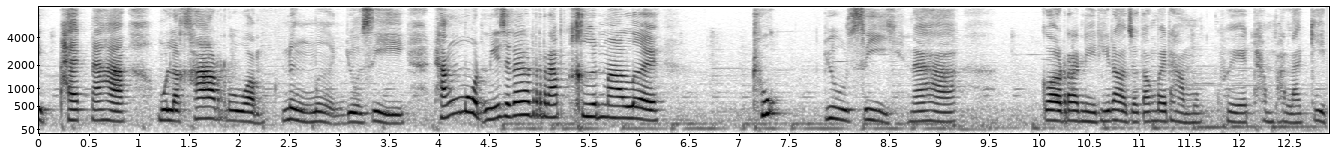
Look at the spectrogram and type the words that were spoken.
10 แพ็คนะคะ มูลค่ารวม 10,000 UC ทั้งหมดนี้จะได้รับคืนมาเลยทุก UC นะคะ กรณีที่เราจะต้องไปทำเควสทำภารกิจ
